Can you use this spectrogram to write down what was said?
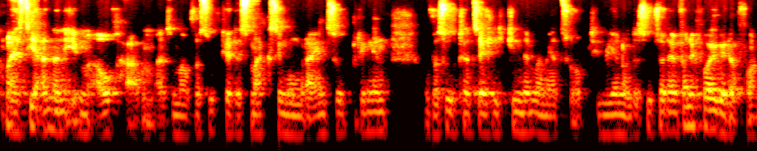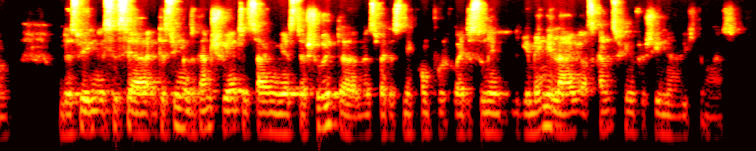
weil es die anderen eben auch haben. Also man versucht ja das Maximum reinzubringen und versucht tatsächlich Kinder immer mehr zu optimieren und das ist halt einfach eine Folge davon. Und deswegen ist es ja, deswegen es ganz schwer zu sagen, wer ist der Schuld daran ist, weil das, eine, weil das so eine Gemengelage aus ganz vielen verschiedenen Richtungen ist.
